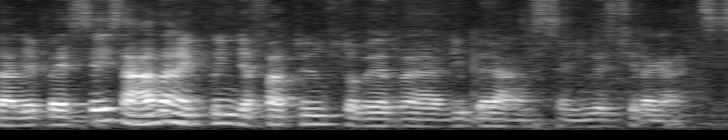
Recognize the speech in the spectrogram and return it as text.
dalle bestie di Satana e quindi ha fatto tutto per eh, liberarsi di questi ragazzi.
